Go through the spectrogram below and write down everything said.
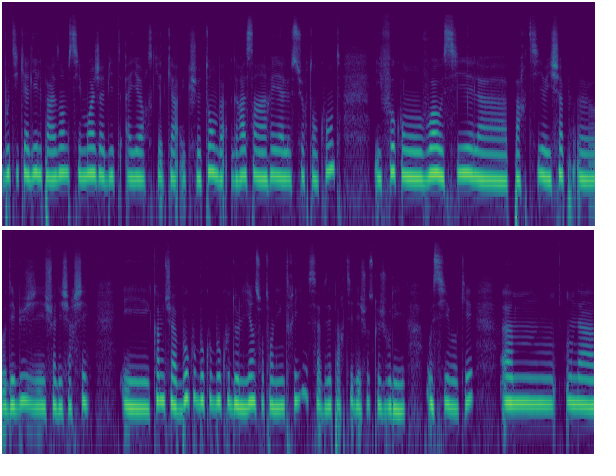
boutique à Lille, par exemple, si moi j'habite ailleurs, ce qui est le cas, et que je tombe grâce à un réel sur ton compte, il faut qu'on voit aussi la partie e-shop. au début, je suis allée chercher. Et comme tu as beaucoup, beaucoup, beaucoup de liens sur ton Linktree, ça faisait partie des choses que je voulais aussi évoquer. on a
